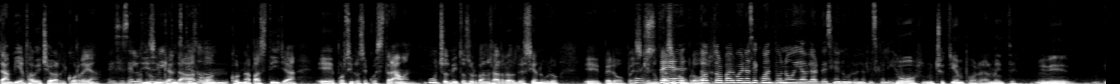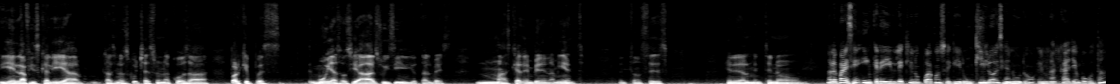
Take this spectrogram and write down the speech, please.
También Fabio Echeverry Correa. Ese es el otro Dicen mito, que es que andaba eso- con, con una pastilla eh, por si lo secuestraban. Muchos mitos urbanos alrededor del cianuro, eh, pero pues que nunca se comprobaron. Doctor Balbuena, ¿hace cuánto no oía hablar de cianuro en la fiscalía? No, mucho tiempo realmente. Eh, y en la fiscalía casi no se escucha, es una cosa porque pues muy asociada al suicidio tal vez, más que al envenenamiento. Entonces, generalmente no... ¿No le parece increíble que uno pueda conseguir un kilo de cianuro en una calle en Bogotá?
